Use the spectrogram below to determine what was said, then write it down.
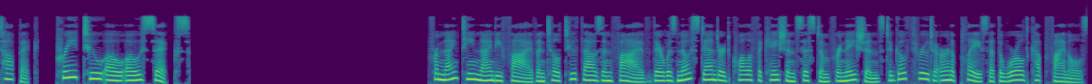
Topic: Pre-2006. From 1995 until 2005 there was no standard qualification system for nations to go through to earn a place at the World Cup finals.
